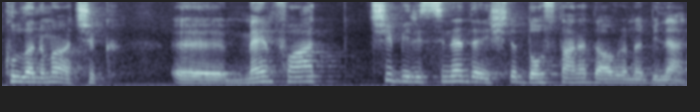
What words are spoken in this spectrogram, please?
kullanıma açık, e, menfaatçi birisine de işte dostane davranabilen,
